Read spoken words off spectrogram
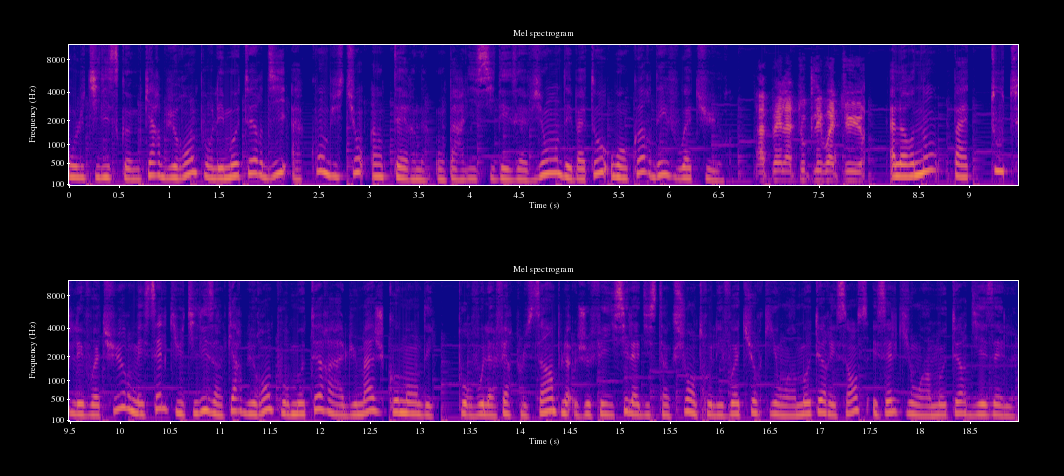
On l'utilise comme carburant pour les moteurs dits à combustion interne. On parle ici des avions, des bateaux ou encore des voitures. Appel à toutes les voitures. Alors non, pas toutes les voitures, mais celles qui utilisent un carburant pour moteur à allumage commandé. Pour vous la faire plus simple, je fais ici la distinction entre les voitures qui ont un moteur essence et celles qui ont un moteur diesel.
